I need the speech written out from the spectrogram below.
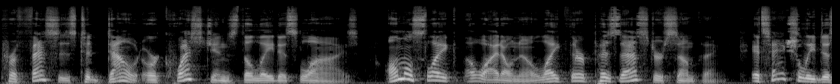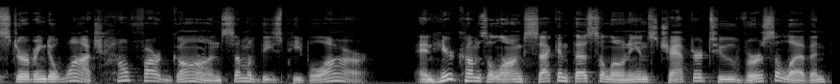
professes to doubt or questions the latest lies. Almost like, oh, I don't know, like they're possessed or something. It's actually disturbing to watch how far gone some of these people are. And here comes along Second Thessalonians chapter 2 verse 11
